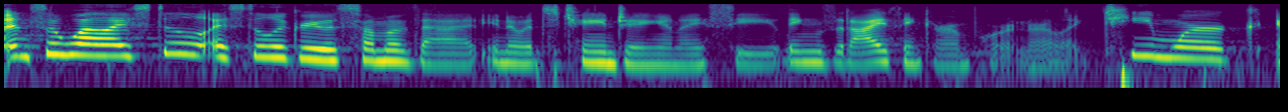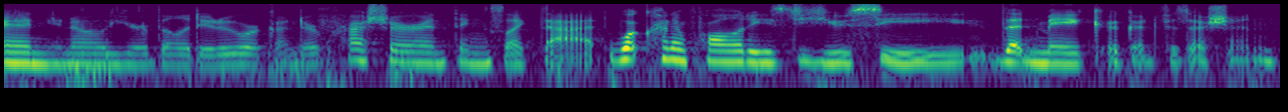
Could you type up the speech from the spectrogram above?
And so while I still I still agree with some of that, you know, it's changing and I see things that I think are important are like teamwork and, you know, your ability to work under pressure and things like that. What kind of qualities do you see that make a good physician?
